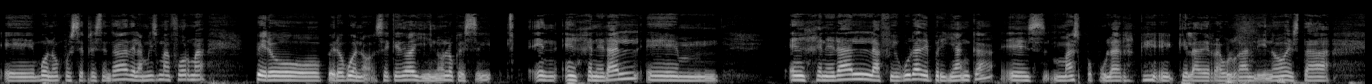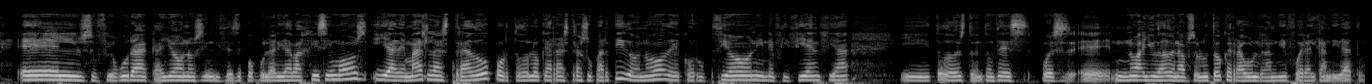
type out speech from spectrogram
eh, bueno, pues se presentaba de la misma forma, pero, pero bueno, se quedó allí, ¿no? Lo que sí, en, en general, eh, en general, la figura de Priyanka es más popular que, la de Raúl Gandhi, ¿no? Está él, su figura cayó a unos índices de popularidad bajísimos y además lastrado por todo lo que arrastra su partido, ¿no? De corrupción, ineficiencia y todo esto. Entonces, pues eh, no ha ayudado en absoluto que Raúl Gandhi fuera el candidato.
